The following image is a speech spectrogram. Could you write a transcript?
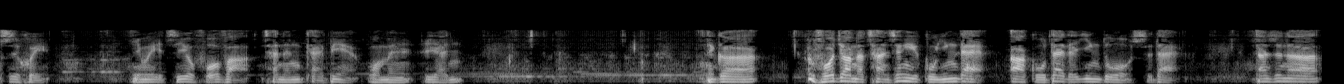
智慧，因为只有佛法才能改变我们人。那个佛教呢产生于古英代啊，古代的印度时代，但是呢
